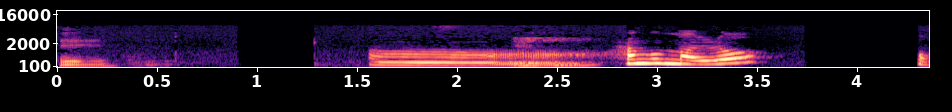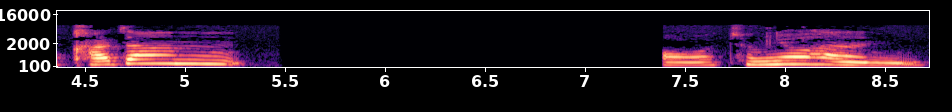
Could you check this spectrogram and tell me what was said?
네. 어, 음. 한국말로 어, 가장 어, 중요한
